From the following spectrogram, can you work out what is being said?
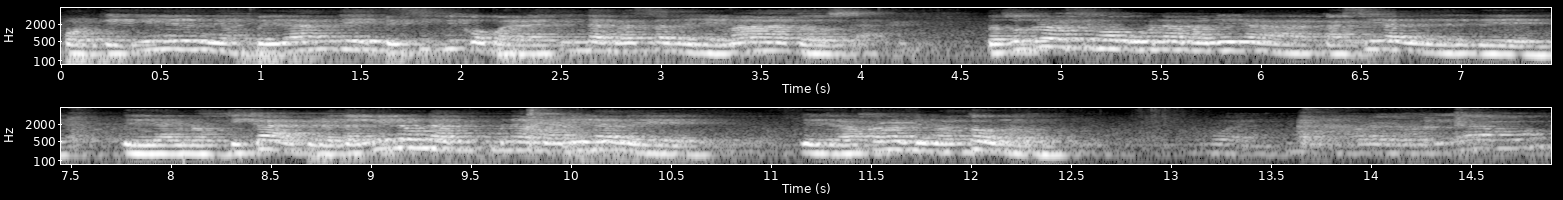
porque tienen un hospedante específico para distintas razas de nematos. Nosotros hacemos como una manera casera de diagnosticar, pero también una, una manera de, de trabajar los nematólogos. Bueno, ahora lo agregamos.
